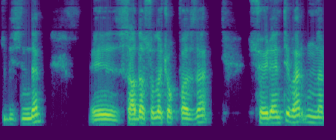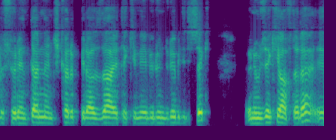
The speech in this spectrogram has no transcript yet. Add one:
gibisinden e, sağda sola çok fazla söylenti var. Bunları söylentilerden çıkarıp biraz daha ete kemiğe büründürebilirsek önümüzdeki haftada e,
